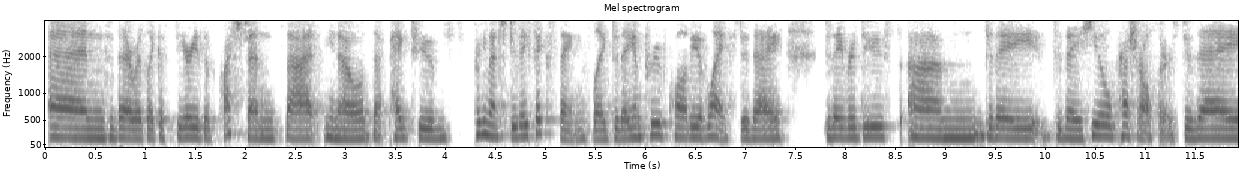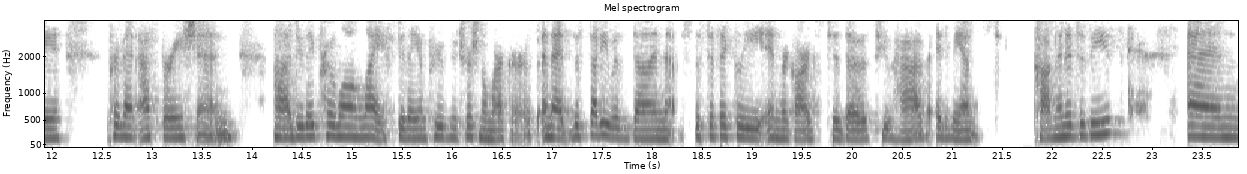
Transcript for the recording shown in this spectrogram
And there was like a series of questions that, you know, that peg tubes pretty much do they fix things? Like, do they improve quality of life? Do they, do they reduce, um, do they, do they heal pressure ulcers? Do they prevent aspiration? Uh, do they prolong life? Do they improve nutritional markers? And the study was done specifically in regards to those who have advanced cognitive disease. And,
